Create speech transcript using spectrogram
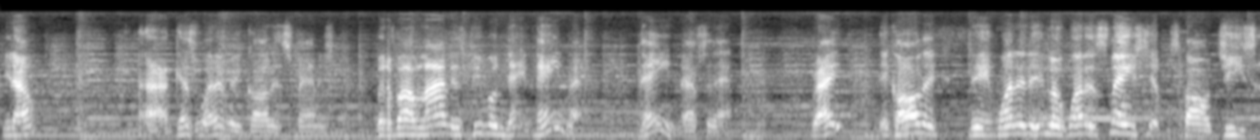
You know, I guess whatever you call it in Spanish. But the bottom line is people name, name that, name after that, right? They call it, they one of the, look, one of the slave ships was called Jesus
